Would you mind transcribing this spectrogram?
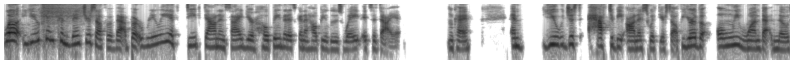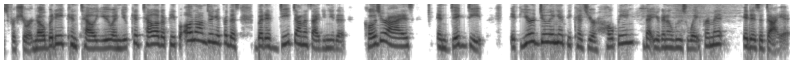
Well, you can convince yourself of that, but really, if deep down inside you're hoping that it's going to help you lose weight, it's a diet. Okay. And you just have to be honest with yourself. You're the only one that knows for sure. Nobody can tell you, and you could tell other people, oh, no, I'm doing it for this. But if deep down inside you need to close your eyes and dig deep, if you're doing it because you're hoping that you're going to lose weight from it, it is a diet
